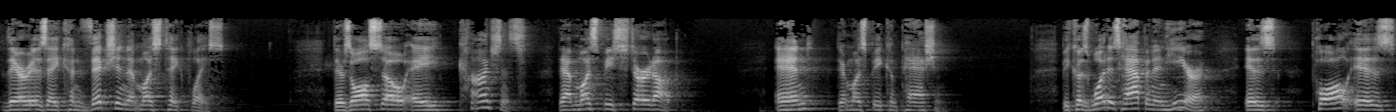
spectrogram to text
there is a conviction that must take place. There's also a conscience that must be stirred up. And there must be compassion. Because what is happening here is Paul is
